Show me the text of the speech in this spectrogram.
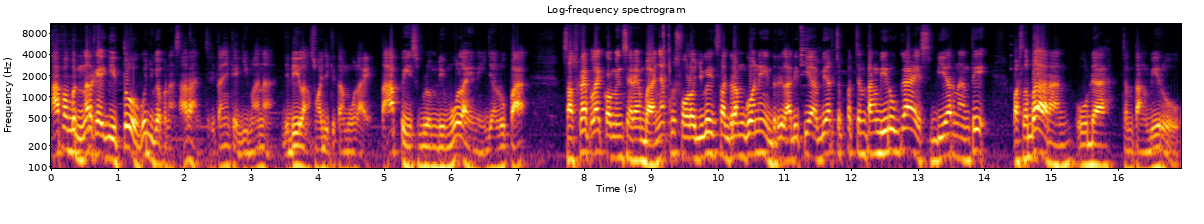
Apa benar kayak gitu? Gue juga penasaran ceritanya kayak gimana. Jadi langsung aja kita mulai. Tapi sebelum dimulai nih, jangan lupa subscribe, like, komen, share yang banyak. Terus follow juga Instagram gue nih, Drill Aditya. Biar cepet centang biru guys. Biar nanti pas lebaran udah centang biru.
